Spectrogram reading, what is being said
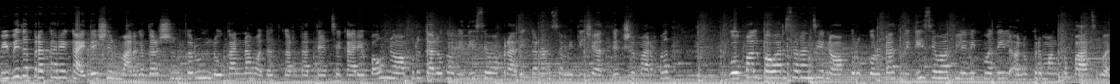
विविध प्रकारे कायदेशीर मार्गदर्शन करून लोकांना मदत करतात. त्यांचे कार्य पाहून नवापूर तालुका विधी सेवा प्राधिकरण समितीचे अध्यक्ष मार्फत गोपाल पवार सरांचे नवापूर कोर्टात विधी सेवा क्लिनिकमधील अनुक्रमांक पाच वर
